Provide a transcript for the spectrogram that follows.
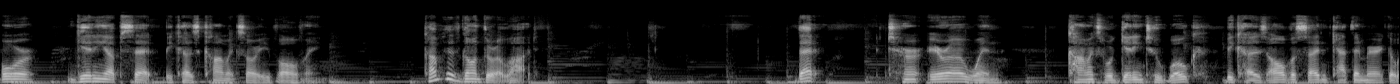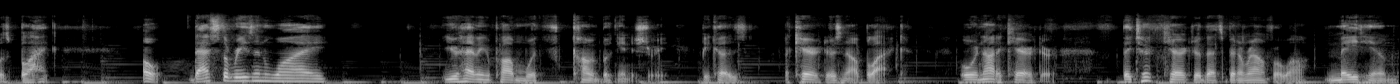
or getting upset because comics are evolving. Comics have gone through a lot. That ter- era when comics were getting too woke because all of a sudden Captain America was black. Oh, that's the reason why you're having a problem with comic book industry because a character is now black or not a character. They took a character that's been around for a while, made him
